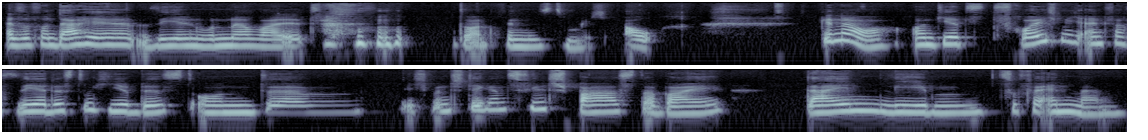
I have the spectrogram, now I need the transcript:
Also von daher Seelenwunderwald, dort findest du mich auch. Genau, und jetzt freue ich mich einfach sehr, dass du hier bist und ähm, ich wünsche dir ganz viel Spaß dabei, dein Leben zu verändern.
